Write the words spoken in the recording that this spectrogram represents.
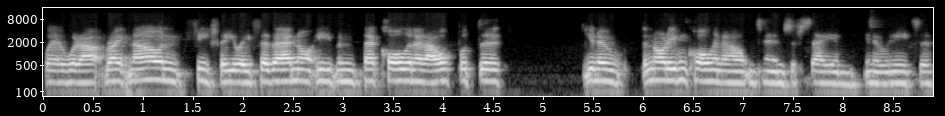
where we're at right now. And fifa uefa they're not even they're calling it out but the you know they're not even calling it out in terms of saying you know we need to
